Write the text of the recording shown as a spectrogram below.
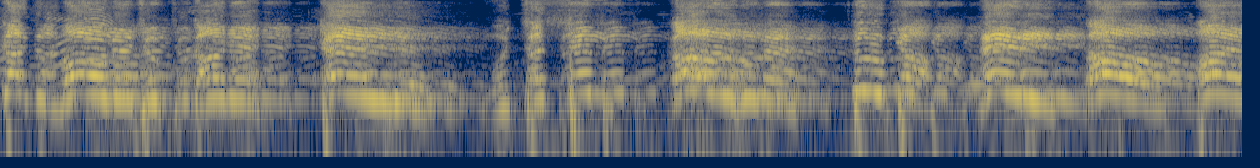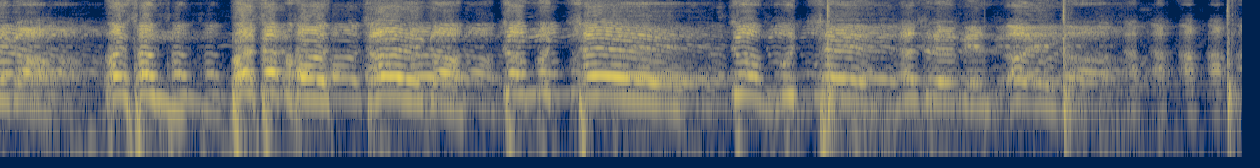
قدموں میں جھکانے کے لیے مجسم کال ہوں میں، تو کیا میری تاؤ پائے گا؟ بسم بسم ہو جائے گا، جو مجھ سے، جو مجھ سے نظر مل آئے گا۔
